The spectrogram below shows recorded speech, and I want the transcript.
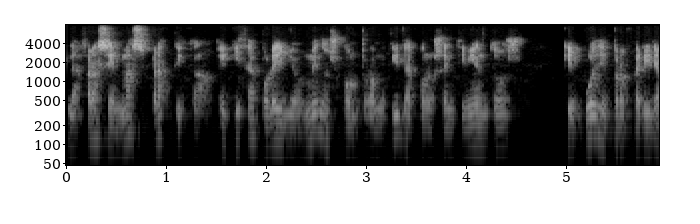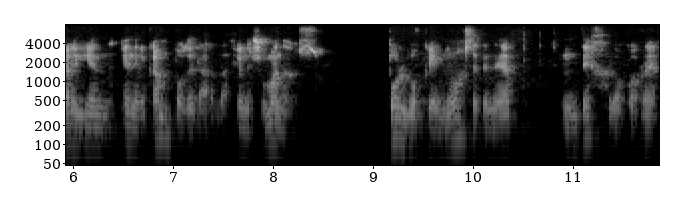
la frase más práctica y quizá por ello menos comprometida con los sentimientos que puede proferir alguien en el campo de las relaciones humanas. Polvo que no has de tener, déjalo correr.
